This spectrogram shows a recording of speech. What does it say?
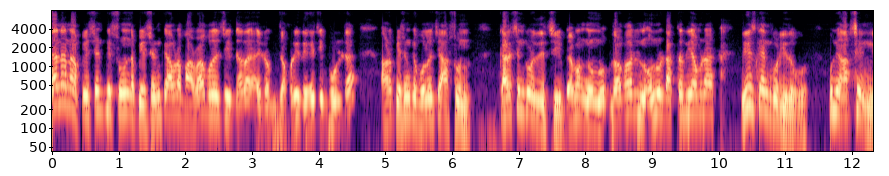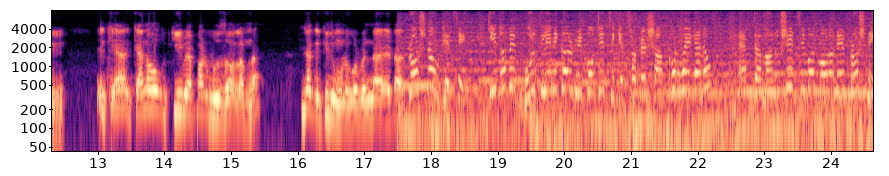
না না না পেশেন্টকে শুনুন না পেশেন্টকে আমরা বারবার বলেছি, দাদা যখনই দেখেছি ভুলটা, আমরা পেশেন্টকে বলেছি, আসুন কারেকশন করে দিচ্ছি এবং দরকার অন্য ডাক্তার দিয়ে আমরা রিস্ক্যান করিয়ে দেবো। উনি আসেননি। কেন, কি ব্যাপার বুঝতে পারলাম না। যাকে, কিছু মনে করবেন না, এটা প্রশ্ন কীভাবে ভুল চিকিৎসকের স্বাক্ষর হয়ে গেল? একটা মানুষের জীবন প্রশ্নে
